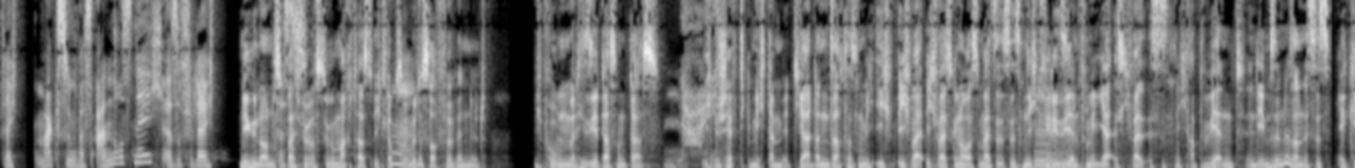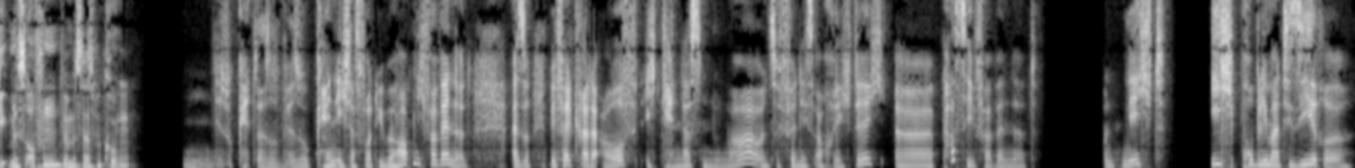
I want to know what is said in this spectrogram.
vielleicht magst du irgendwas anderes nicht, also vielleicht. Nee, genau, das, das Beispiel, was du gemacht hast. Ich glaube, so hm. wird es auch verwendet. Ich problematisiere das und das. Nein. Ich beschäftige mich damit. Ja, dann sagt das nämlich, ich, ich, weiß, ich weiß genau, was du meinst. Es ist nicht hm. kritisieren von mir. Ja, ich weiß, es ist nicht abwertend in dem Sinne, sondern es ist ergebnisoffen. Wir müssen erstmal gucken. So kennt also so kenne ich das Wort überhaupt nicht verwendet. Also mir fällt gerade auf, ich kenne das nur und so finde ich es auch richtig, äh, passiv verwendet und nicht ich problematisiere,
